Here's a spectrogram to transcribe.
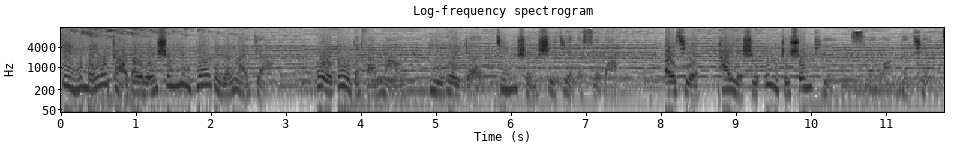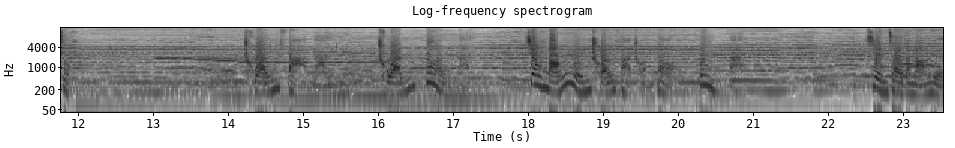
对于没有找到人生目标的人来讲，过度的繁忙意味着精神世界的死亡，而且它也是物质身体死亡的前奏。传法难，传道难，向盲人传法传道更难。现在的盲人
